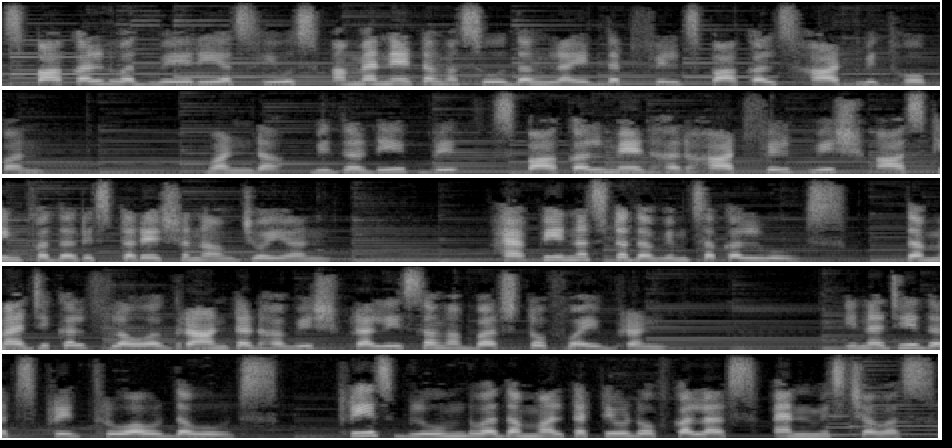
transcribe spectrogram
sparkled with various hues, emanating a soothing light that filled Sparkle's heart with hope and wonder. With a deep breath, Sparkle made her heartfelt wish, asking for the restoration of joy and happiness to the whimsical woods. The magical flower granted her wish, releasing a burst of vibrant energy that spread throughout the woods. Trees bloomed with a multitude of colors, and mischievous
